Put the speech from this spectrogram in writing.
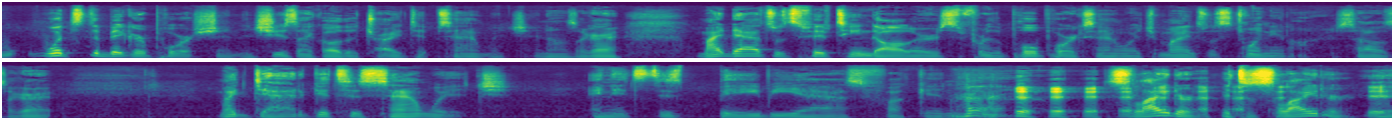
what's the bigger portion?" And she's like, "Oh, the tri-tip sandwich." And I was like, "All right." My dad's was fifteen dollars for the pulled pork sandwich. Mine's was twenty dollars. So I was like, "All right." My dad gets his sandwich, and it's this baby ass fucking slider. It's a slider. Yeah.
